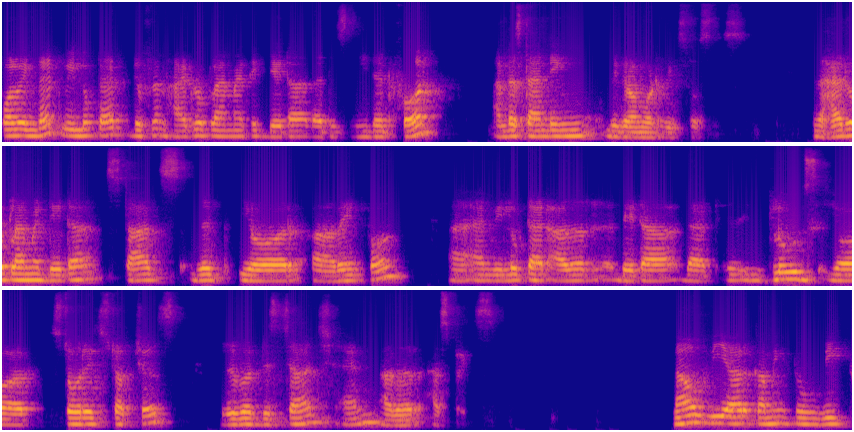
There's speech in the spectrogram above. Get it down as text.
following that, we looked at different hydroclimatic data that is needed for understanding the groundwater resources. The hydroclimate data starts with your uh, rainfall uh, and we looked at other data that includes your storage structures, river discharge, and other aspects. Now we are coming to week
